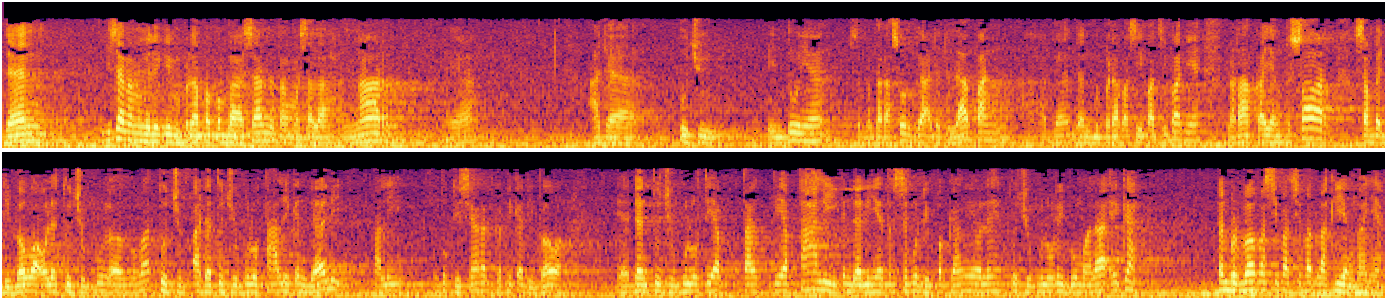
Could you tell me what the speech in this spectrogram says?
Dan di sana memiliki beberapa pembahasan tentang masalah nar ya. Ada tujuh pintunya, sementara surga ada delapan dan beberapa sifat-sifatnya neraka yang besar sampai dibawa oleh 70 eh, apa, 7 ada 70 tali kendali tali untuk diseret ketika dibawa. Ya, dan 70 tiap tiap tali kendalinya tersebut dipegangi oleh 70 ribu malaikat dan beberapa sifat-sifat lagi yang banyak.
